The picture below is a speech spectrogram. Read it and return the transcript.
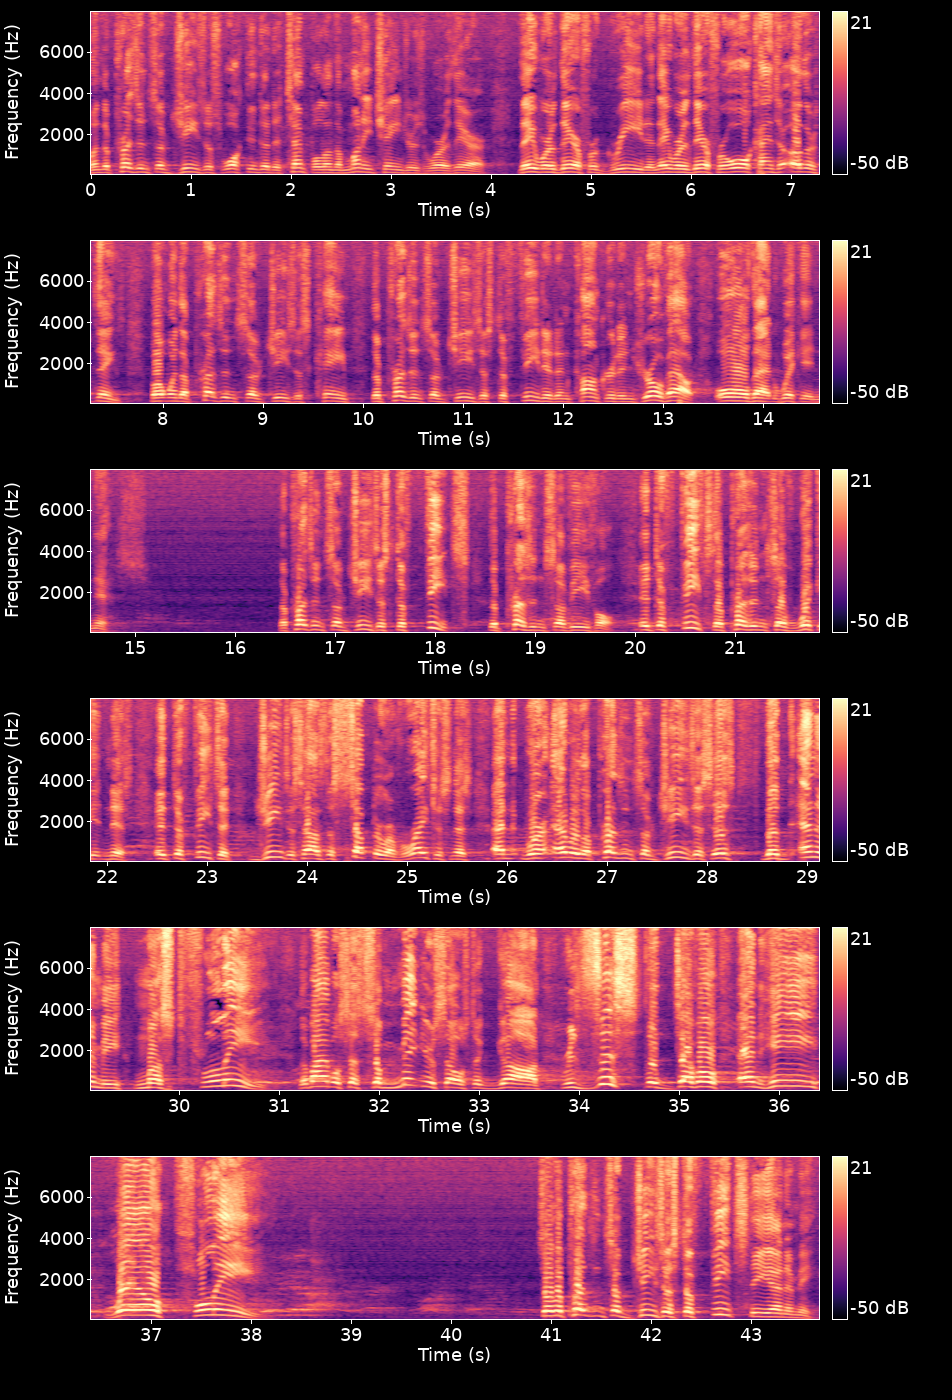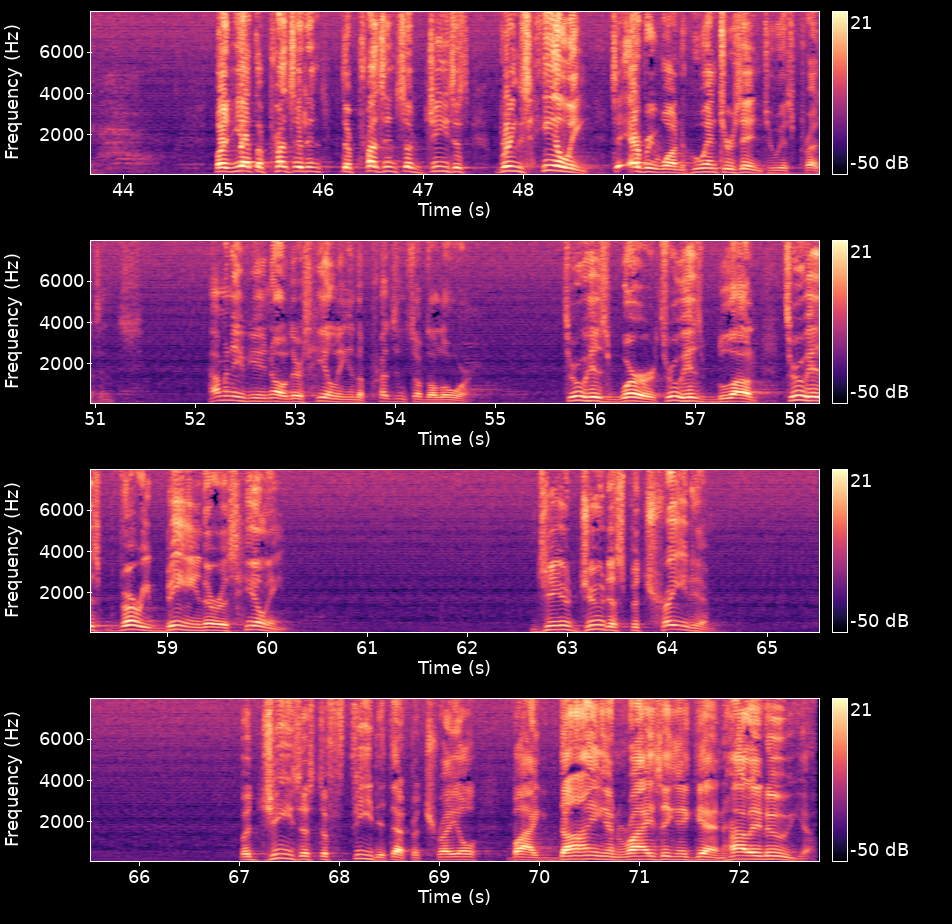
When the presence of Jesus walked into the temple and the money changers were there, they were there for greed and they were there for all kinds of other things. But when the presence of Jesus came, the presence of Jesus defeated and conquered and drove out all that wickedness. The presence of Jesus defeats the presence of evil. It defeats the presence of wickedness. It defeats it. Jesus has the scepter of righteousness, and wherever the presence of Jesus is, the enemy must flee. The Bible says, Submit yourselves to God, resist the devil, and he will flee. So the presence of Jesus defeats the enemy. But yet the, president, the presence of Jesus brings healing to everyone who enters into his presence. How many of you know there's healing in the presence of the Lord? Through his word, through his blood, through his very being, there is healing. Judas betrayed him. But Jesus defeated that betrayal by dying and rising again. Hallelujah.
